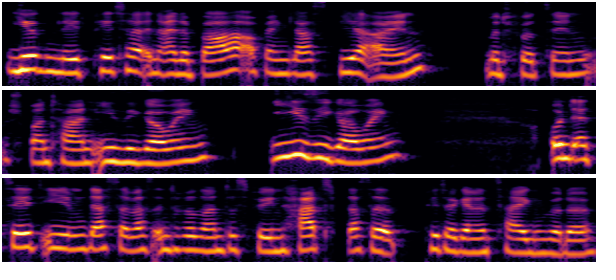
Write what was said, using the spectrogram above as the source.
Jürgen lädt Peter in eine Bar auf ein Glas Bier ein mit 14 spontan easygoing. Easygoing. Und erzählt ihm, dass er was Interessantes für ihn hat, das er Peter gerne zeigen würde.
